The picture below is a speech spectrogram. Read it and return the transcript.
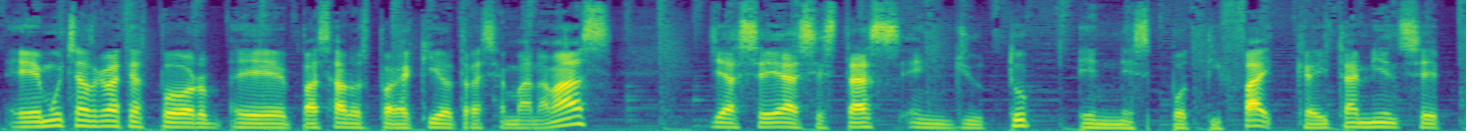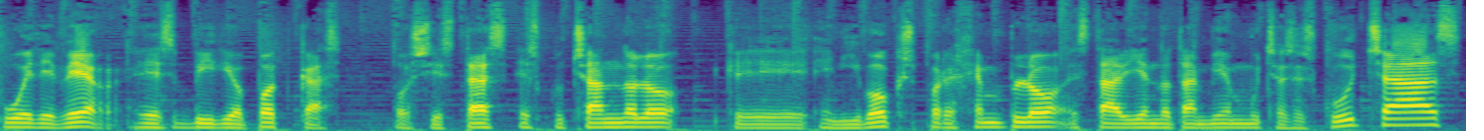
Eh, muchas gracias por eh, pasaros por aquí otra semana más. Ya sea si estás en YouTube, en Spotify, que ahí también se puede ver, es video podcast o si estás escuchándolo, que en iVox, por ejemplo, está habiendo también muchas escuchas.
